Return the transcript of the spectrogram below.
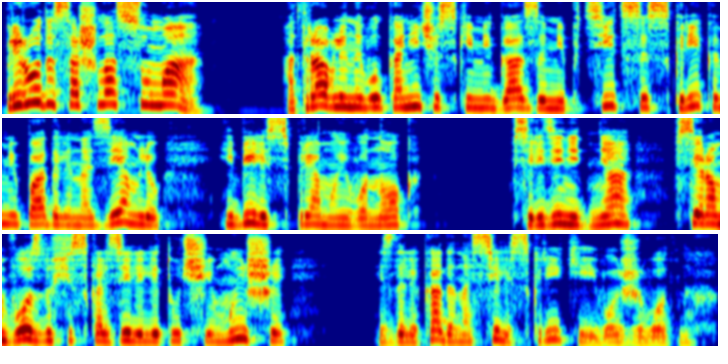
природа сошла с ума. Отравленные вулканическими газами птицы с криками падали на землю и бились прямо у его ног, в середине дня в сером воздухе скользили летучие мыши, издалека доносились крики и вой животных.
